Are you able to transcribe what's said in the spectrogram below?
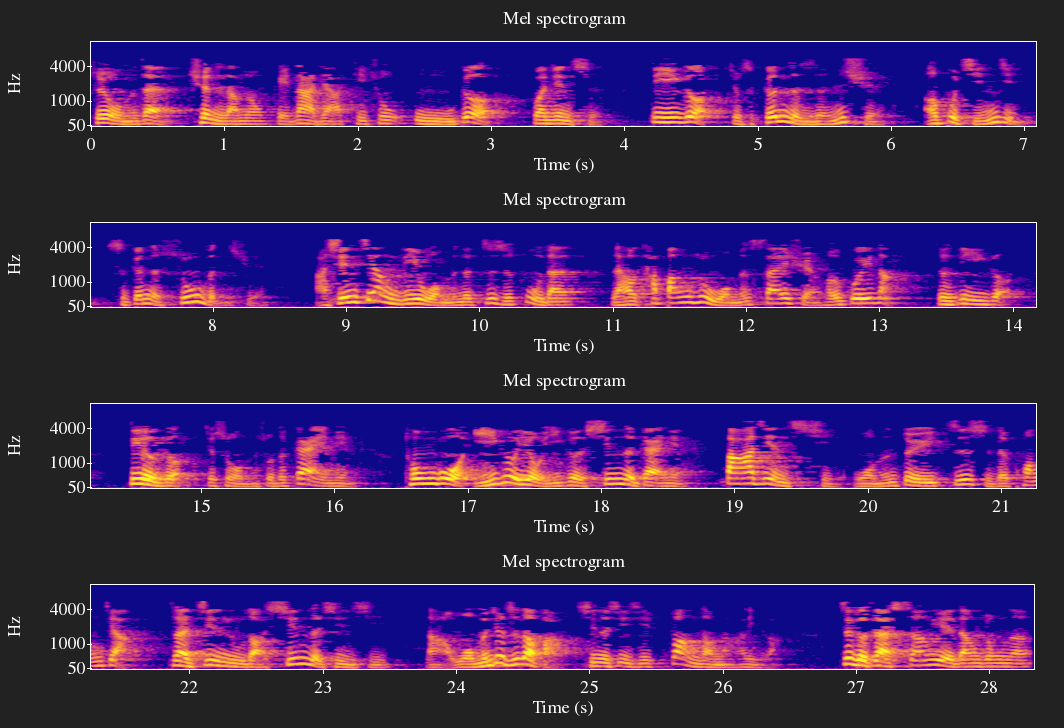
所以我们在圈子当中给大家提出五个关键词。第一个就是跟着人学，而不仅仅是跟着书本学啊，先降低我们的知识负担，然后它帮助我们筛选和归纳，这是第一个。第二个就是我们说的概念。通过一个又一个新的概念搭建起我们对于知识的框架，再进入到新的信息啊，我们就知道把新的信息放到哪里了。这个在商业当中呢，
